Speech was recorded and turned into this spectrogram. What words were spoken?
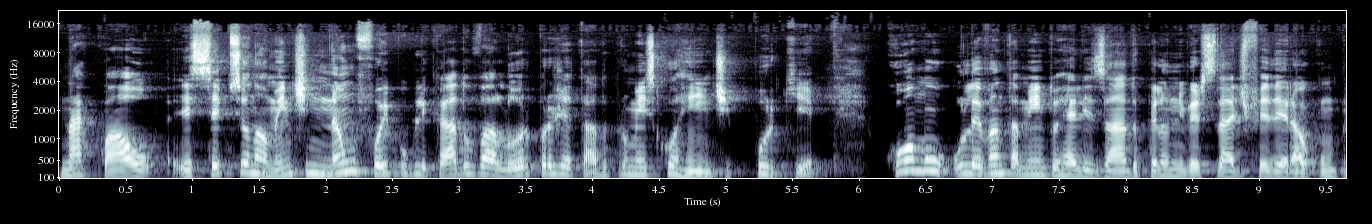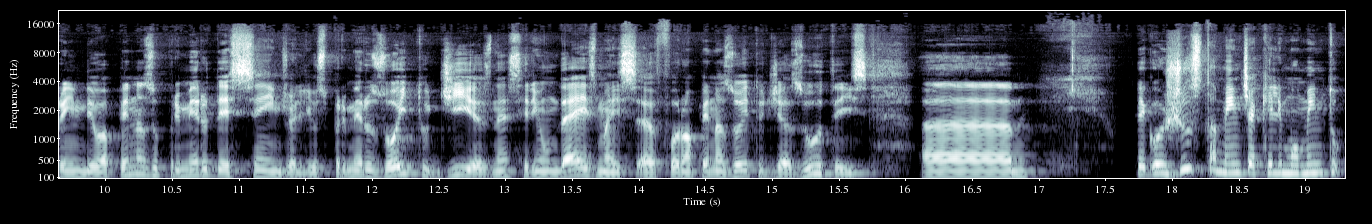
na qual, excepcionalmente, não foi publicado o valor projetado para o mês corrente. Por quê? Como o levantamento realizado pela Universidade Federal compreendeu apenas o primeiro decêndio ali, os primeiros oito dias, né, seriam dez, mas uh, foram apenas oito dias úteis, uh, pegou justamente aquele momento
